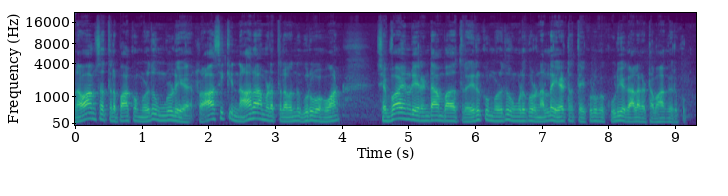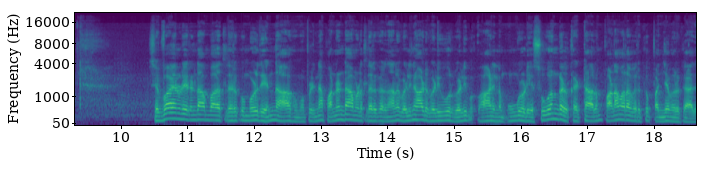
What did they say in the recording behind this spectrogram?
நவாம்சத்தில் பார்க்கும்பொழுது உங்களுடைய ராசிக்கு நாலாம் இடத்துல வந்து குரு பகவான் செவ்வாயினுடைய ரெண்டாம் பாதத்தில் இருக்கும் பொழுது உங்களுக்கு ஒரு நல்ல ஏற்றத்தை கொடுக்கக்கூடிய காலகட்டமாக இருக்கும். செவ்வாயினுடைய ரெண்டாம் பாதத்தில் இருக்கும்பொழுது என்ன ஆகும் அப்படின்னா பன்னெண்டாம் இடத்துல இருக்கிறதுனால வெளிநாடு வெளியூர் வெளி மாநிலம் உங்களுடைய சுகங்கள் கெட்டாலும் பணவரவிற்கு பஞ்சம் இருக்காது.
